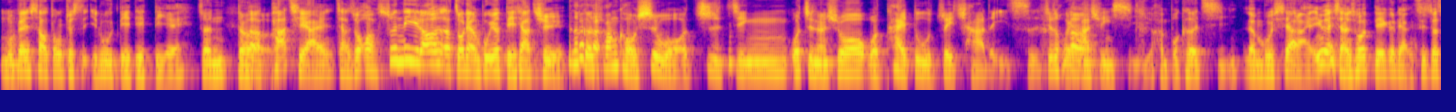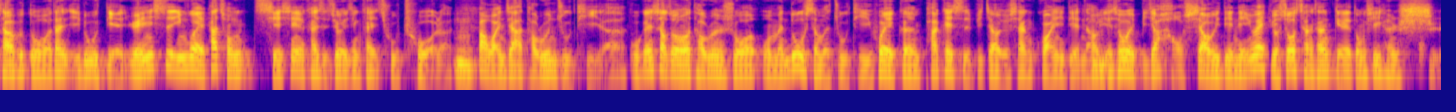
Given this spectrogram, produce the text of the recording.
我跟少宗就是一路跌跌跌，真的、呃、爬起来，讲说哦顺利了，走两步又跌下去。那个窗口是我至今 我只能说我态度最差的一次，就是回他讯息、嗯、很不客气，忍不下来，因为想说跌个两次就差不多，但一路跌，原因是因为他从写信的开始就已经开始出错了。嗯，报完价讨论主题了，我跟少宗有讨论说，我们录什么主题会跟 p a c k a g e 比较有相关一点，然后也是会比较好笑一点点，因为有时候厂商给的东西很屎，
